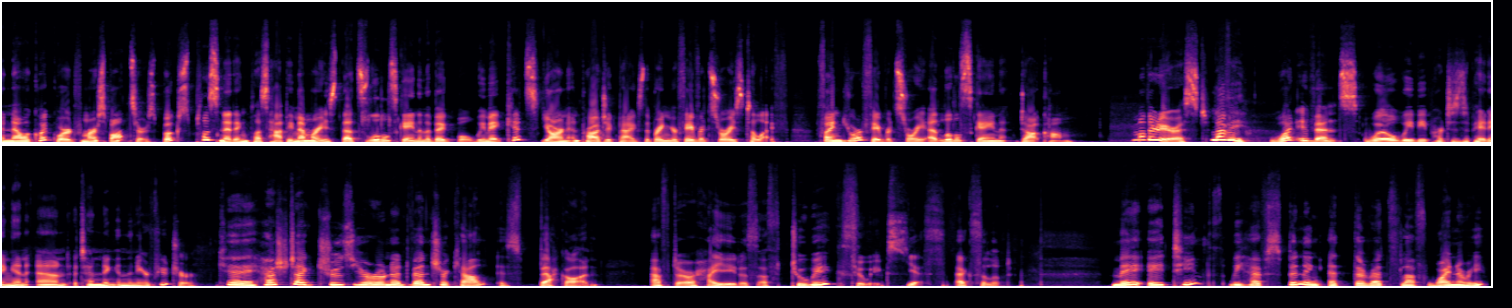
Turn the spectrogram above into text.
And now a quick word from our sponsors Books plus knitting plus happy memories. That's Little Skein and the Big Bowl. We make kits, yarn, and project bags that bring your favorite stories to life. Find your favorite story at littleskein.com. Mother Dearest, Lovey. what events will we be participating in and attending in the near future? Okay, hashtag choose your own adventure KAL is back on after a hiatus of two weeks. Two weeks. Yes, excellent. May 18th, we have spinning at the Retzlaff Winery.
